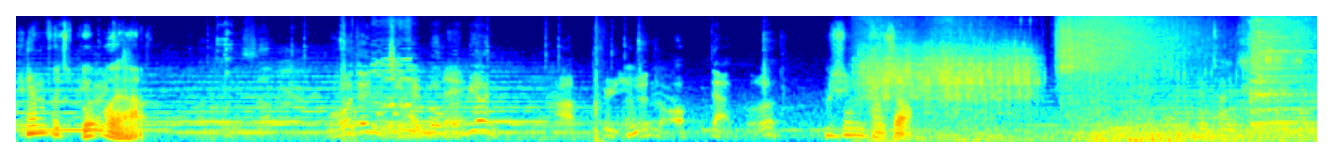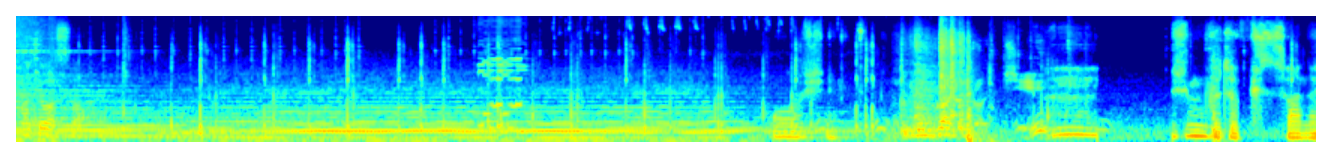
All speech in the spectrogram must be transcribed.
필름부 이게 뭐야? 뭐든 잘 네. 먹으면 아플 일은 없다고. 후신 부적. 햄창 가져왔어. 오씨. 누가 들었지? 후신 부적 비싸네.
